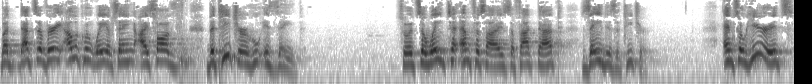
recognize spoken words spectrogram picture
But that's a very eloquent way of saying I saw the teacher who is Zayd. So it's a way to emphasize the fact that Zayd is a teacher. And so here it's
